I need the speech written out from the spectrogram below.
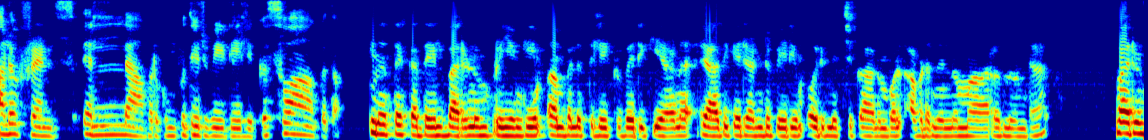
ഹലോ ഫ്രണ്ട്സ് എല്ലാവർക്കും പുതിയൊരു വീഡിയോയിലേക്ക് സ്വാഗതം. ഇന്നത്തെ കഥയിൽ വരുണും പ്രിയങ്കയും അമ്പലത്തിലേക്ക് വരികയാണ്. രാധിക രണ്ടുപേരും ഒരുമിച്ച് കാണുമ്പോൾ അവിടെ നിന്ന് മാറുന്നുണ്ട്. വരുൺ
